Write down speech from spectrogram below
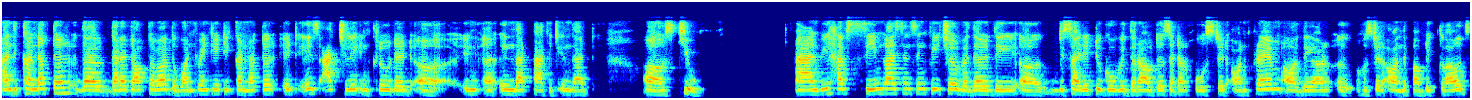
and the conductor the, that I talked about, the 128T conductor, it is actually included uh, in uh, in that package in that uh, SKU. And we have same licensing feature whether they uh, decided to go with the routers that are hosted on-prem or they are uh, hosted on the public clouds.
